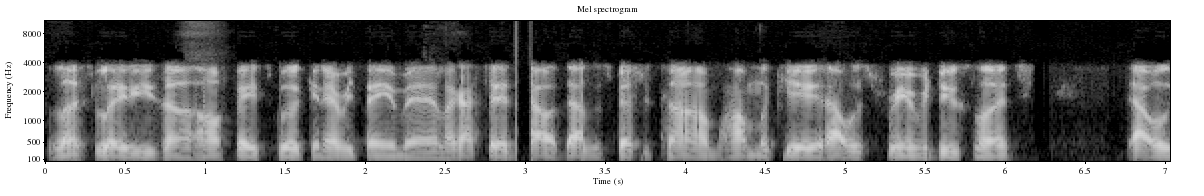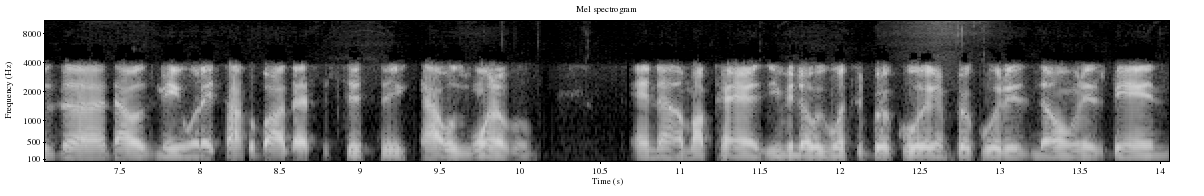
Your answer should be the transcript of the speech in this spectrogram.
lunch ladies uh, on Facebook and everything. Man, like I said, that, that was a special time. I'm a kid. I was free and reduced lunch. That was uh, that was me. When they talk about that statistic, I was one of them. And uh, my parents, even though we went to Brookwood, and Brookwood is known as being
